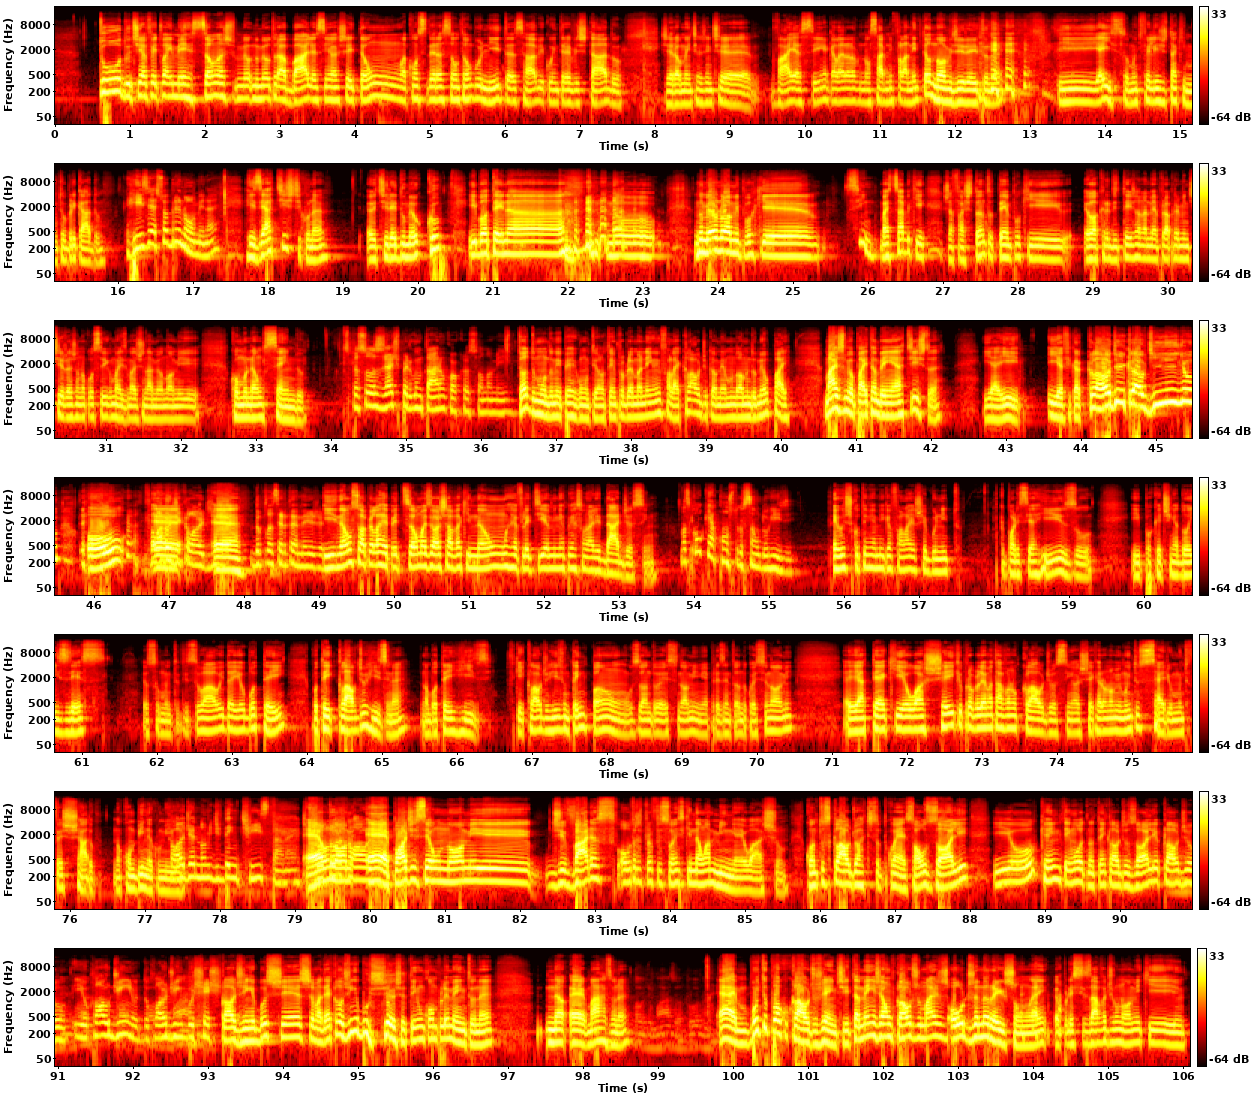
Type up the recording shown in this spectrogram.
tudo, tinha feito uma imersão no meu trabalho, assim, eu achei tão uma consideração tão bonita, sabe, com o entrevistado. Geralmente a gente é, vai assim, a galera não sabe nem falar nem teu nome direito, né? e é isso, tô muito feliz de estar aqui, muito obrigado. Riz é sobrenome, né? Riz é artístico, né? Eu tirei do meu cu e botei na no, no meu nome, porque Sim, mas sabe que já faz tanto tempo que eu acreditei já na minha própria mentira, já não consigo mais imaginar meu nome como não sendo. As pessoas já te perguntaram qual que é o seu nome? Todo mundo me pergunta e eu não tenho problema nenhum em falar. É Cláudio, que é o mesmo nome do meu pai. Mas o meu pai também é artista. E aí ia ficar Cláudio e Claudinho. ou. Cláudio é, e Claudinho. É, dupla sertaneja. E não só pela repetição, mas eu achava que não refletia a minha personalidade, assim. Mas qual que é a construção do Rizzi? Eu escutei minha amiga falar e achei bonito. Porque parecia riso e porque tinha dois Es. Eu sou muito visual e daí eu botei. Botei Cláudio Rise, né? Não botei Rise. Fiquei Cláudio Rise um tempão usando esse nome, me apresentando com esse nome. E até que eu achei que o problema tava no Cláudio, assim. Eu achei que era um nome muito sério, muito fechado. Não combina comigo. Cláudio é nome de dentista, né? Tipo, é um nome. Cláudio. É, pode ser um nome de várias outras profissões que não a minha, eu acho. Quantos Cláudio artista tu conhece? Só o Zoli e o. Quem tem outro? Não tem Cláudio Zoli e o Cláudio. E o Claudinho, do Claudinho Bochecha. Claudinho Bochecha, mas é Claudinho Bochecha, tem um complemento, né? Não, é Marzo, né? É, muito pouco Cláudio, gente. E também já é um Cláudio mais old generation, né? Eu precisava de um nome que,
